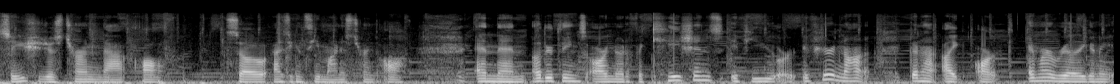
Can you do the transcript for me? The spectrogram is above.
So you should just turn that off. So as you can see mine is turned off. And then other things are notifications. If you or if you're not gonna like arc am i really gonna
